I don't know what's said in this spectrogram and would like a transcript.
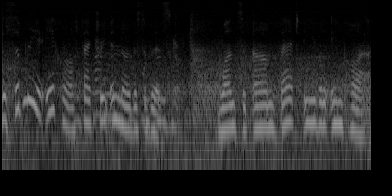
The Sibney aircraft factory in Novosibirsk. Once it armed that evil empire.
